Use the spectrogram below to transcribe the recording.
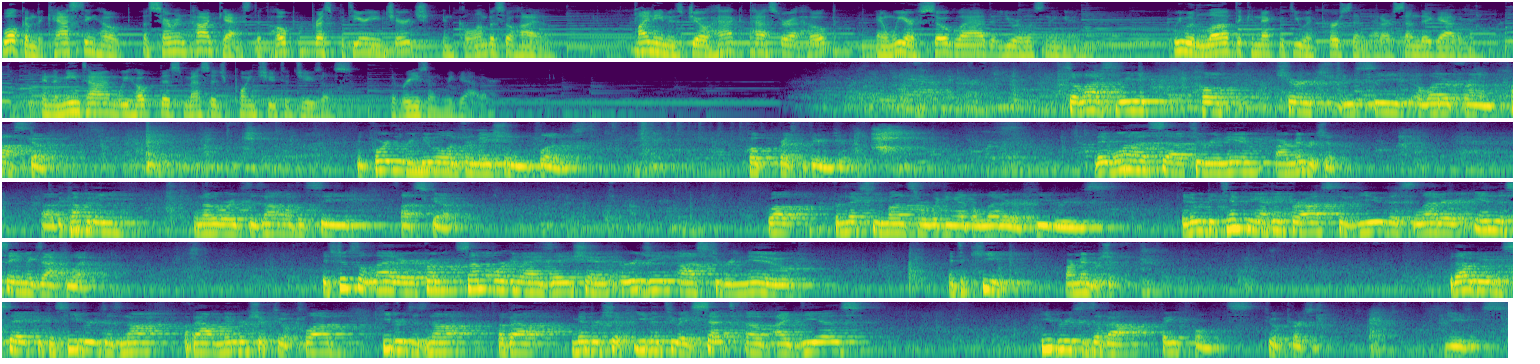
Welcome to Casting Hope, a sermon podcast of Hope Presbyterian Church in Columbus, Ohio. My name is Joe Hack, pastor at Hope, and we are so glad that you are listening in. We would love to connect with you in person at our Sunday gathering. In the meantime, we hope this message points you to Jesus, the reason we gather. So last week, Hope Church received a letter from Costco. Important renewal information enclosed. Hope Presbyterian Church. They want us uh, to renew our membership. Uh, the company, in other words, does not want to see us go. Well, for the next few months, we're looking at the letter of Hebrews. And it would be tempting, I think, for us to view this letter in the same exact way. It's just a letter from some organization urging us to renew and to keep our membership. But that would be a mistake because Hebrews is not about membership to a club. Hebrews is not about membership even to a set of ideas. Hebrews is about faithfulness to a person, Jesus.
